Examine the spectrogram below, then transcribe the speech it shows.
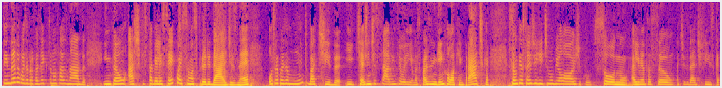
tem tanta coisa para fazer que tu não faz nada. Então, acho que estabelecer quais são as prioridades, né? Outra coisa muito batida e que a gente sabe em teoria, mas quase ninguém coloca em prática, são questões de ritmo biológico, sono, uhum. alimentação, atividade física.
